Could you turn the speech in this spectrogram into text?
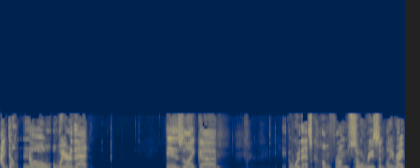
I don't know where that is like. Where that's come from so recently, right?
